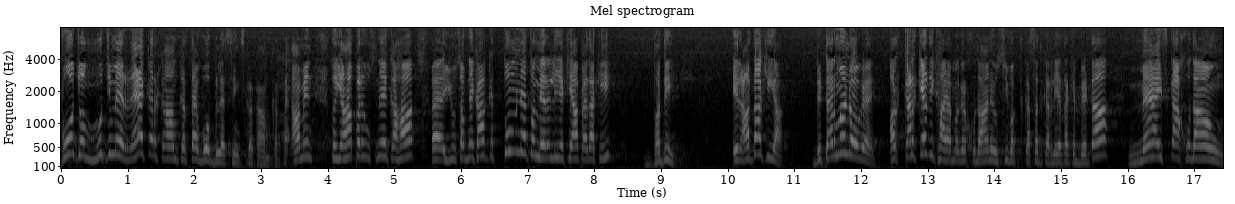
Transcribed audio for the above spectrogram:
وہ جو مجھ میں رہ کر کام کرتا ہے، وہ بلیسنگز کا کام کرتا ہے۔ آمین۔ تو یہاں پر اس نے کہا یوسف نے کہا کہ تم نے تو میرے لیے کیا پیدا کی؟ بدی۔ ارادہ کیا ڈٹرمنڈ ہو گئے اور کر کے دکھایا، مگر خدا نے اسی وقت قصد کر لیا تھا کہ بیٹا، میں اس کا خدا ہوں۔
